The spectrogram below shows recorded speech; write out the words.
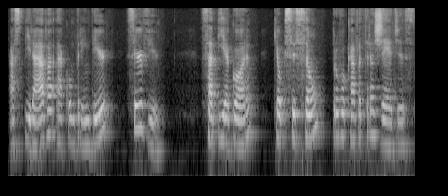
Aspirava a compreender, servir. Sabia agora que a obsessão provocava tragédias,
